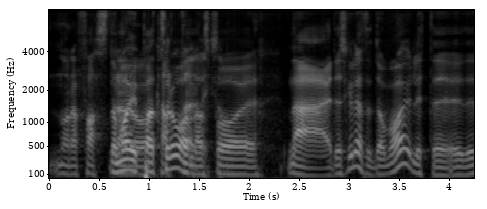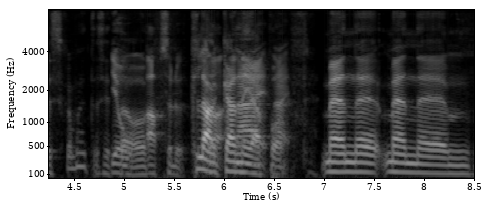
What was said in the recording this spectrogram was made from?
några fastrar De har ju Patronas liksom. på, nej det skulle jag inte, de har ju lite, det ska man inte sitta Jo, och absolut. klanka Ja, ner nej, på. nej. Men, eh, men ehm,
